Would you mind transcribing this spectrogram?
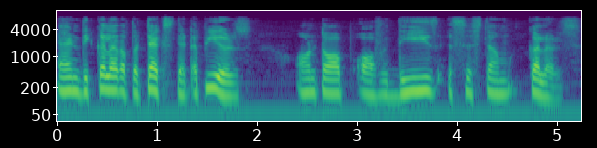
and the color of the text that appears on top of these system colors.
